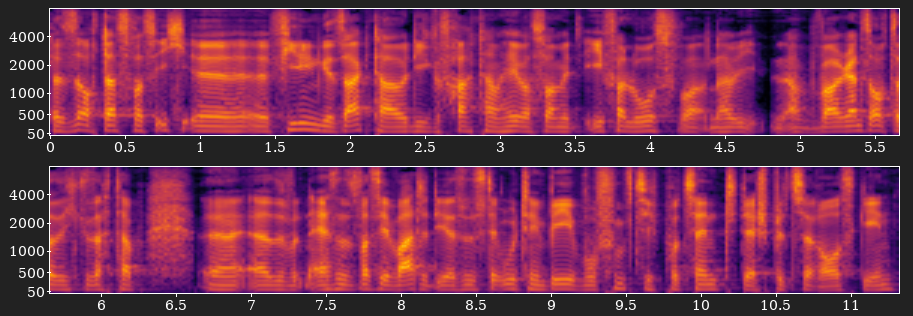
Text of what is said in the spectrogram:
das ist auch das, was ich äh, vielen gesagt habe, die gefragt haben, hey, was war mit Eva los? War, ich, war ganz oft, dass ich gesagt habe, äh, also erstens, was erwartet ihr? Es ist der UTMB, wo 50 Prozent der Spitze rausgehen.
